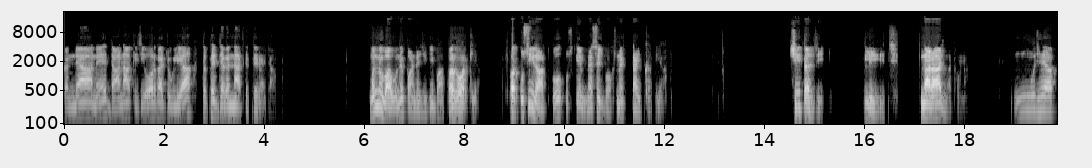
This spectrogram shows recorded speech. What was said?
कन्या ने दाना किसी और का चुग लिया तो फिर जगन्नाथ करते रह जाओ मन्नू बाबू ने पांडे जी की बात पर गौर किया और उसी रात को उसके मैसेज बॉक्स में टाइप कर दिया। शीतल जी प्लीज़ नाराज़ मत होना। मुझे आप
